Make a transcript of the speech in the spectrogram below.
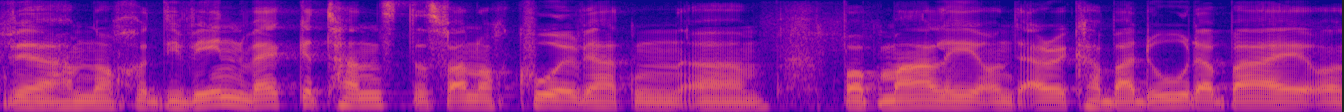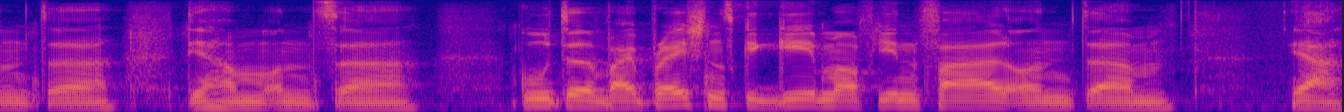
wir haben noch die Venen weggetanzt. Das war noch cool. Wir hatten ähm, Bob Marley und Erika Badu dabei und äh, die haben uns äh, gute Vibrations gegeben auf jeden Fall und ähm, ja,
